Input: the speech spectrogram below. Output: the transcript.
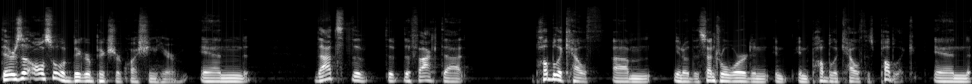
there's also a bigger picture question here, and that's the the, the fact that public health, um, you know, the central word in, in, in public health is public, and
